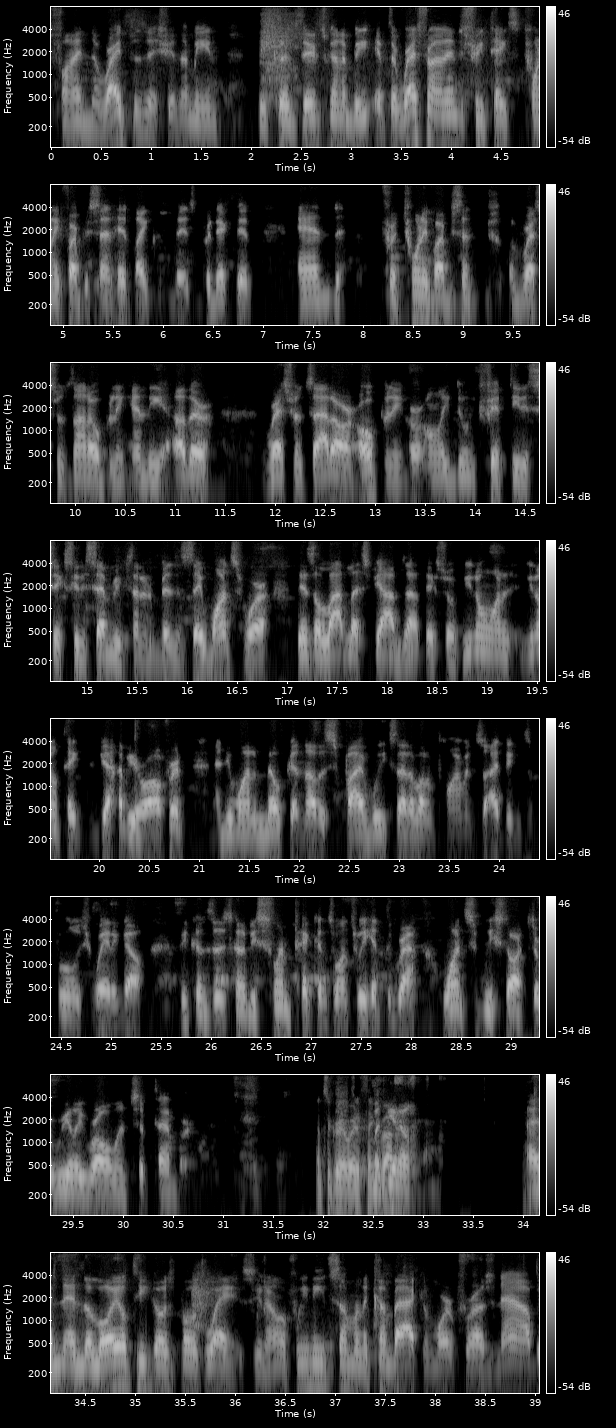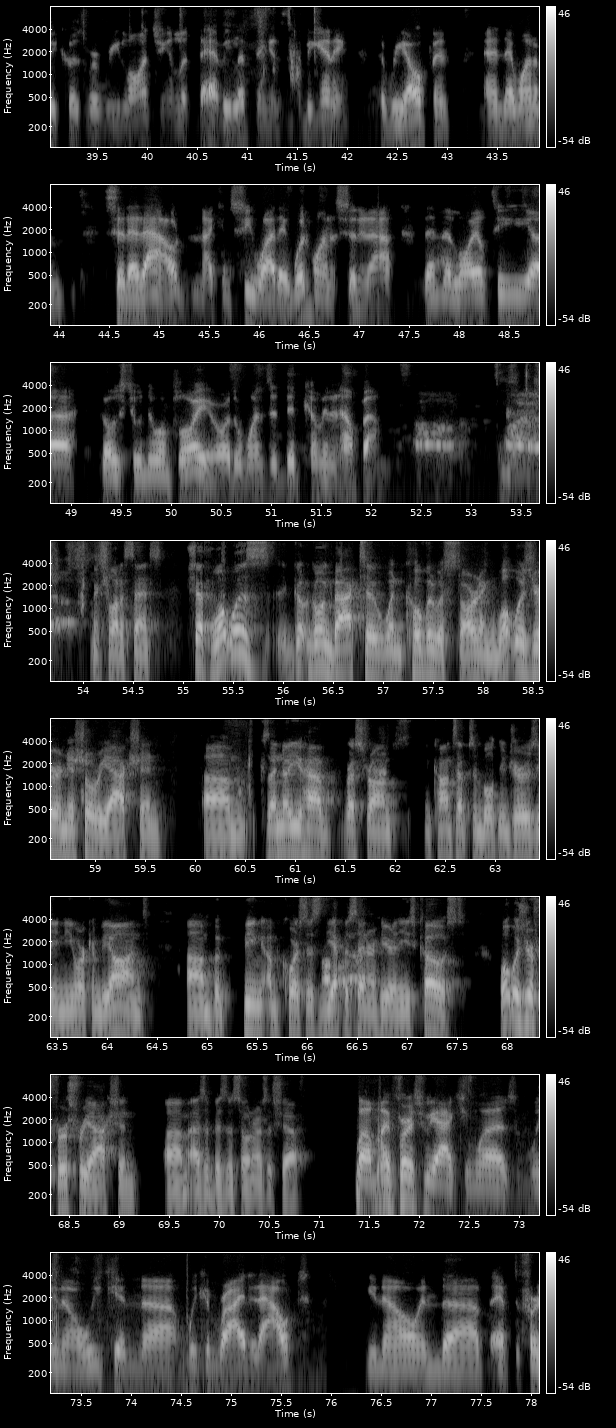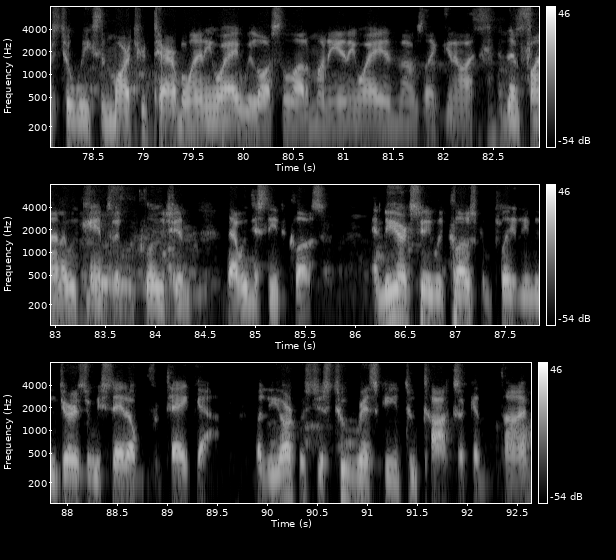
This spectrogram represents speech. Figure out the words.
find the right position. I mean, because there's going to be if the restaurant industry takes a 25% hit like it's predicted, and for 25% of restaurants not opening, and the other restaurants that are opening are only doing 50 to 60 to 70 percent of the business they once were. There's a lot less jobs out there. So if you don't want to, you don't take the job you're offered, and you want to milk another five weeks out of unemployment, so I think it's a foolish way to go because there's going to be slim pickings once we hit the ground. Once we start to really roll in September. That's a great way to think But about you it. know, and then the loyalty goes both ways. You know, if we need someone to come back and work for us now because we're relaunching and the heavy lifting is at the beginning to reopen, and they want to sit it out, and I can see why they would want to sit it out. Then the loyalty uh, goes to a new employer or the ones that did come in and help out. Makes a lot of sense. Chef, what was go, going back to when COVID was starting? What was your initial reaction? Because I know you have restaurants and concepts in both New Jersey, New York, and beyond. Um, but being, of course, this is the epicenter here in the East Coast. What was your first reaction um, as a business owner, as a chef? Well, my first reaction was, you know, we can uh, we can ride it out, you know. And uh, after the first two weeks in March were terrible anyway. We lost a lot of money anyway, and I was like, you know, and then finally we came to the conclusion that we just need to close. In New York City, we closed completely. New Jersey, we stayed open for takeout, but New York was just too risky too toxic at the time.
